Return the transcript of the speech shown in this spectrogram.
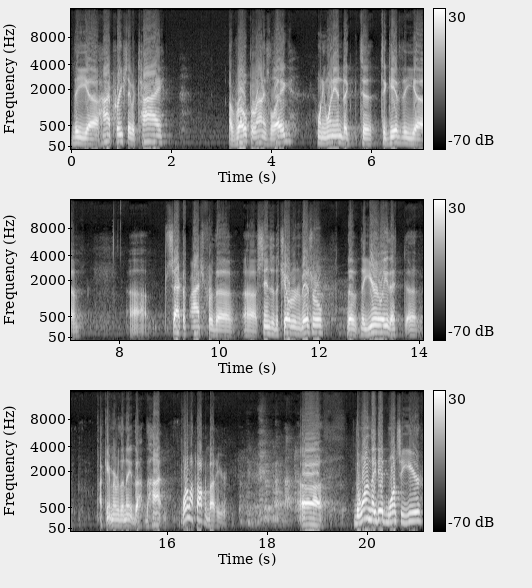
the uh, high priest, they would tie a rope around his leg when he went in to, to, to give the uh, uh, sacrifice for the uh, sins of the children of Israel, the, the yearly, uh, I can't remember the name, the, the high, what am I talking about here? The one they did once a year,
